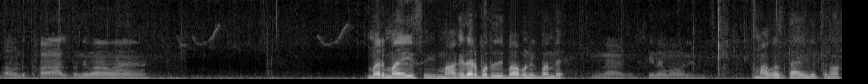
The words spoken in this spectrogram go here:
సౌండ్ కాలుతుంది మామ. మరి ఈ మాకే సరిపోతుంది బాబు నీకు బందే. మాకు త్యాగం చెప్తున్నావు?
